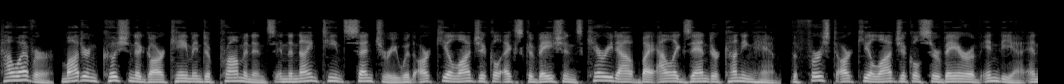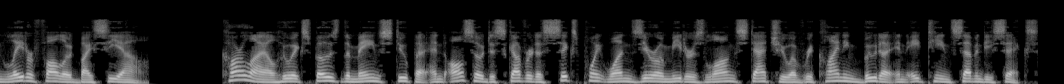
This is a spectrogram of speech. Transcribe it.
However, modern Kushinagar came into prominence in the 19th century with archaeological excavations carried out by Alexander Cunningham, the first archaeological surveyor of India and later followed by C.L. Carlleyle who exposed the main stupa and also discovered a 6.10 metres long statue of reclining Buddha in 1876.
